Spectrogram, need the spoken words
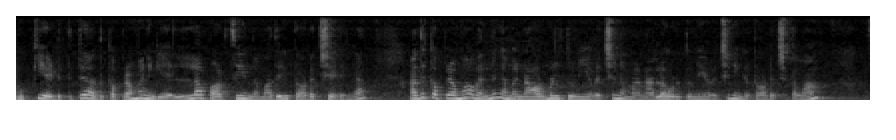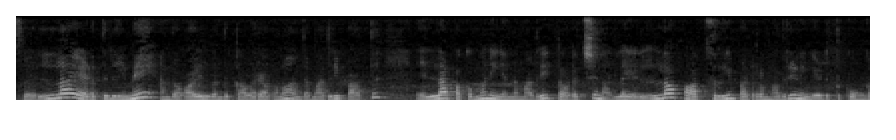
முக்கி எடுத்துட்டு அதுக்கப்புறமா நீங்கள் எல்லா பார்ட்ஸையும் இந்த மாதிரி தொடச்சி எடுங்க. அதுக்கப்புறமா வந்து நம்ம நார்மல் துணியை வச்சு நம்ம நல்ல ஒரு துணியை வச்சு நீங்கள் தொடச்சிக்கலாம். ஸோ எல்லா இடத்துலையுமே அந்த ஆயில் வந்து கவர் ஆகணும். அந்த மாதிரி பார்த்து எல்லா பக்கமும் நீங்கள் இந்த மாதிரி தொடச்சி நல்ல எல்லா பார்ட்ஸ்லையும் படுற மாதிரி நீங்கள் எடுத்துக்கோங்க.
